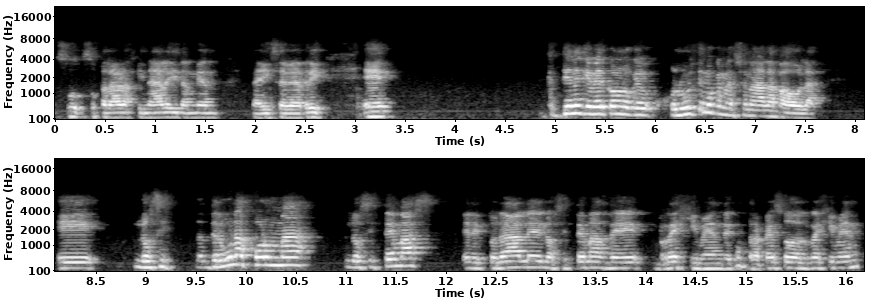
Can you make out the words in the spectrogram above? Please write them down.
sus palabras finales y también la dice Beatriz. Eh, tiene que ver con lo, que, con lo último que mencionaba la Paola. Eh, los, de alguna forma los sistemas electorales, los sistemas de régimen, de contrapeso del régimen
